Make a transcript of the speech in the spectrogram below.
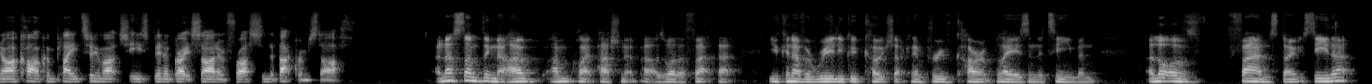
know I can't complain too much. He's been a great signing for us in the backroom staff. And that's something that I, I'm quite passionate about as well. The fact that you can have a really good coach that can improve current players in the team. And a lot of fans don't see that.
